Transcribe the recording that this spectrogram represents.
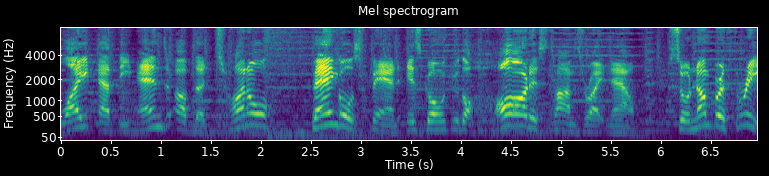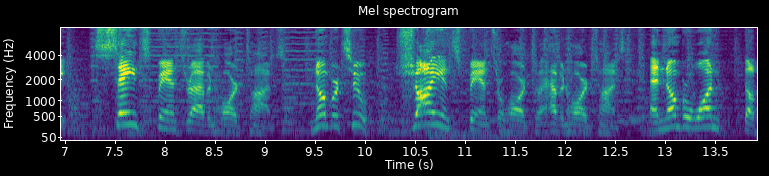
light at the end of the tunnel. Bengals fan is going through the hardest times right now. So, number three, Saints fans are having hard times. Number two, Giants fans are hard having hard times. And number one, the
